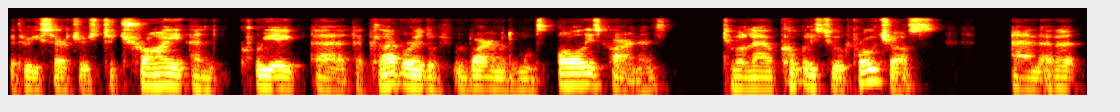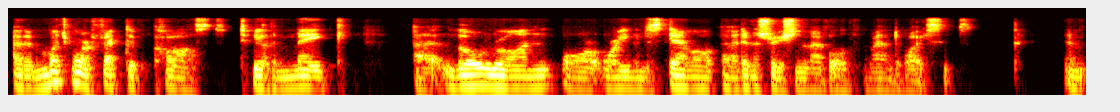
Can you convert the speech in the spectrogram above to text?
with researchers to try and create a, a, collaborative environment amongst all these partners to allow companies to approach us and at a, at a much more effective cost to be able to make uh, low run or, or even just demo uh, demonstration level around devices. And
